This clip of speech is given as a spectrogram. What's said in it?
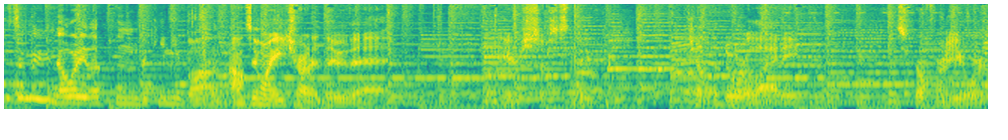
There's maybe nobody left in Bikini Bottom. I don't see why you try to do that. You're so stupid. Shut the door, laddie. This girlfriend of yours,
